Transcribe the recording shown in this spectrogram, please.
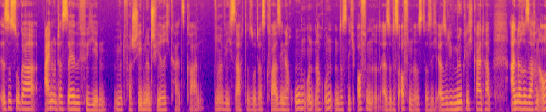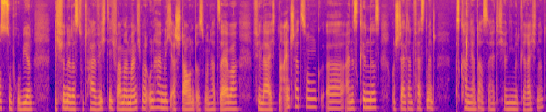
ist es sogar ein und dasselbe für jeden mit verschiedenen Schwierigkeitsgraden. Ne, wie ich sagte, so dass quasi nach oben und nach unten das nicht offen, also das offen ist, dass ich also die Möglichkeit habe, andere Sachen auszuprobieren. Ich finde das total wichtig, weil man manchmal unheimlich erstaunt ist. Man hat selber vielleicht eine Einschätzung äh, eines Kindes und stellt dann fest, Mensch, es kann ja das, da hätte ich ja nie mit gerechnet.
